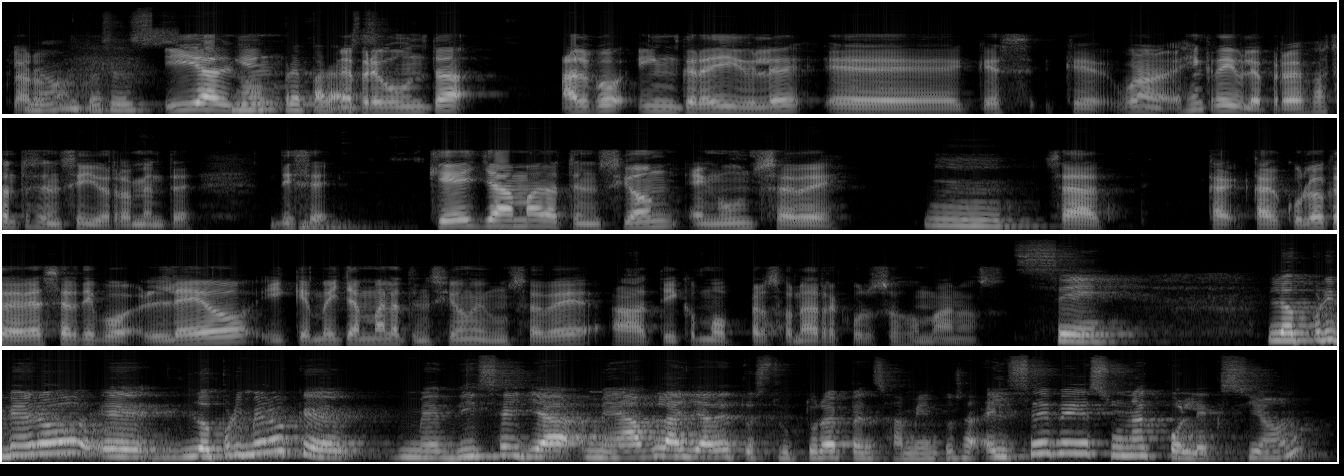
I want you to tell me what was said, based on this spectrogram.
claro. ¿no? Entonces, Y no alguien me pregunta algo increíble, eh, que es que, bueno, es increíble, pero es bastante sencillo realmente. Dice, ¿qué llama la atención en un CV? Mm, O sea, ca- calculo que debe ser tipo, leo y qué me llama la atención en un CV a ti como persona de recursos humanos. Sí. Lo primero, eh, lo primero que me dice ya, me habla ya de tu estructura de pensamiento. O sea, el CV es una colección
